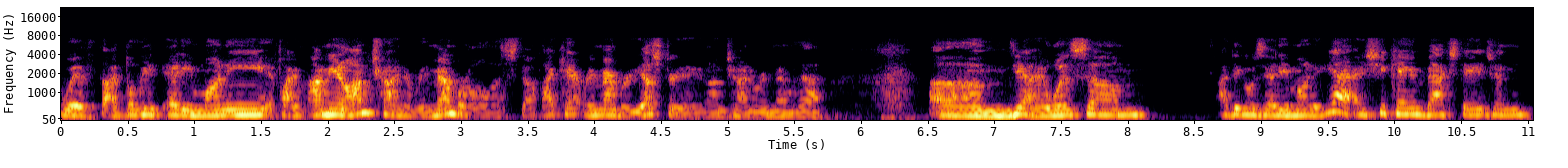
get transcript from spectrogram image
with I believe Eddie Money. If I I mean I'm trying to remember all this stuff. I can't remember yesterday, and I'm trying to remember that. Um, yeah, it was. Um, I think it was Eddie Money. Yeah, and she came backstage and.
